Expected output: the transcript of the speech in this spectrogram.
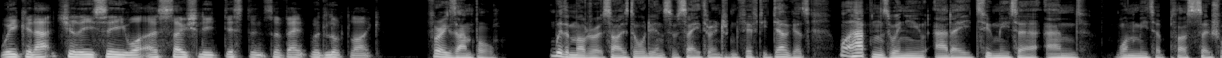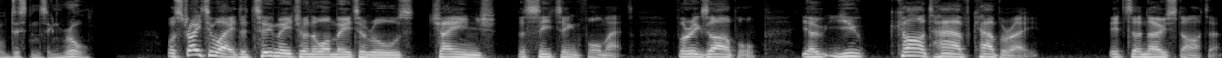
We can actually see what a socially distanced event would look like. For example, with a moderate sized audience of, say, 350 delegates, what happens when you add a 2 metre and 1 metre plus social distancing rule? Well, straight away, the 2 metre and the 1 metre rules change the seating format. For example, you know, you can't have cabaret. It's a no starter.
